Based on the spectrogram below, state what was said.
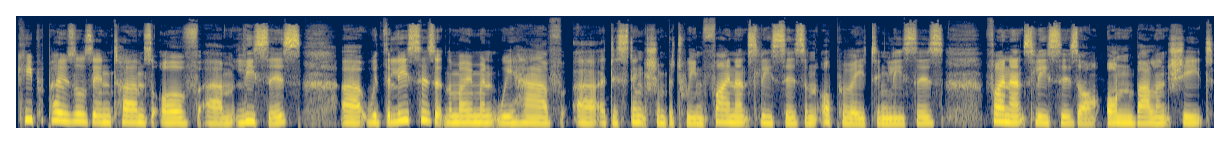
key proposals in terms of um, leases. Uh, with the leases at the moment, we have uh, a distinction between finance leases and operating leases. Finance leases are on balance sheet,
